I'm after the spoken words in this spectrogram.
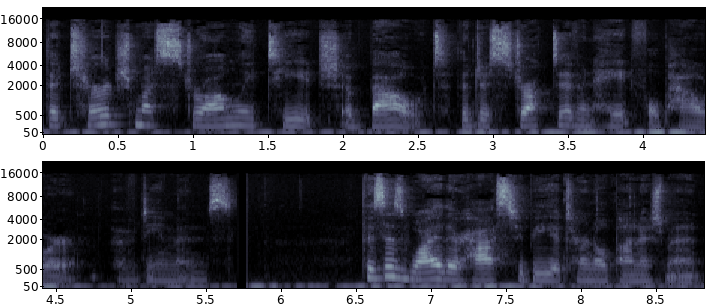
the church must strongly teach about the destructive and hateful power of demons. This is why there has to be eternal punishment.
